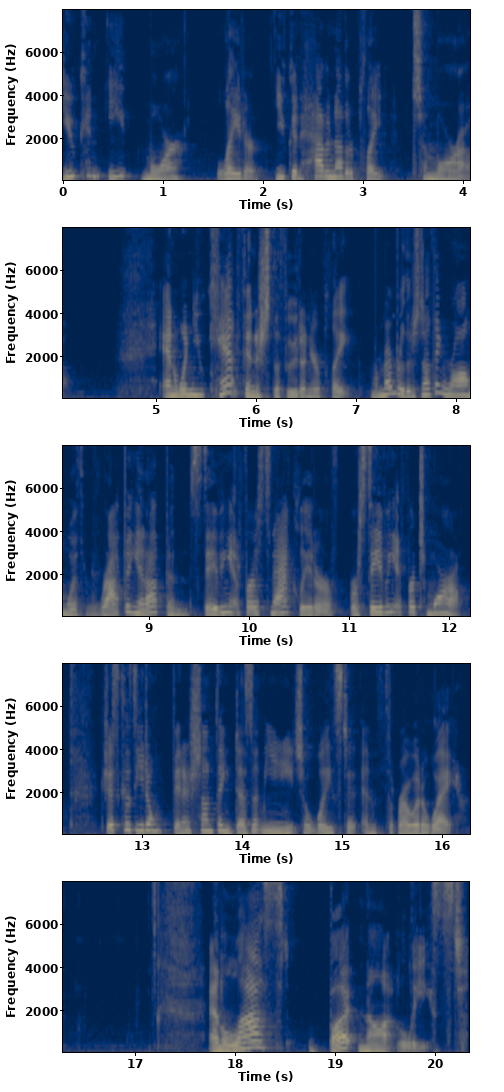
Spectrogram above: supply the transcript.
you can eat more later. You can have another plate tomorrow. And when you can't finish the food on your plate, remember there's nothing wrong with wrapping it up and saving it for a snack later or saving it for tomorrow. Just because you don't finish something doesn't mean you need to waste it and throw it away. And last but not least,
